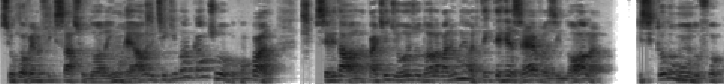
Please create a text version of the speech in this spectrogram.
Se o governo fixasse o dólar em um real, ele tinha que bancar o jogo, concorda? Se ele dá, ó, a partir de hoje o dólar vale um real, ele tem que ter reservas em dólar que se todo mundo for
